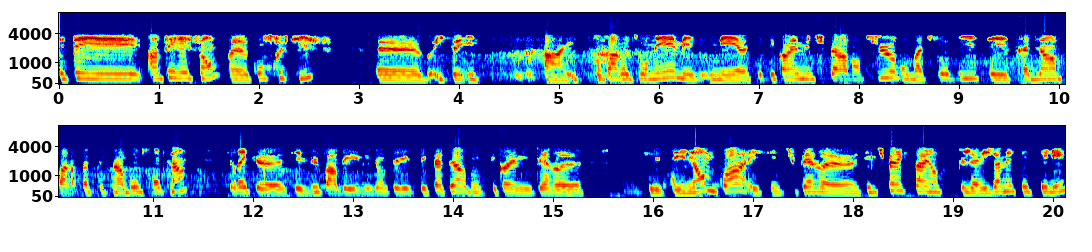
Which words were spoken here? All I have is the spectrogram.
C'était intéressant, euh, constructif. Euh, ils, se, ils, sont pas retournés, mais, mais euh, c'était quand même une super aventure. On m'a toujours dit c'est très bien par- parce que c'est un bon tremplin. C'est vrai que c'est vu par des millions de téléspectateurs, donc c'est quand même hyper, euh, c'est énorme quoi. Et c'est une super, euh, c'est une super expérience parce que j'avais jamais fait de télé.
